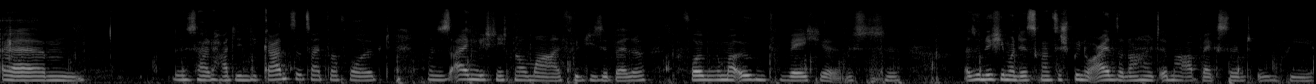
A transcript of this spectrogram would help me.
ähm, das ist halt, hat ihn die ganze Zeit verfolgt. Das ist eigentlich nicht normal für diese Bälle. Folgen immer irgendwelche. also nicht jemand das ganze Spiel nur ein, sondern halt immer abwechselnd irgendwie.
